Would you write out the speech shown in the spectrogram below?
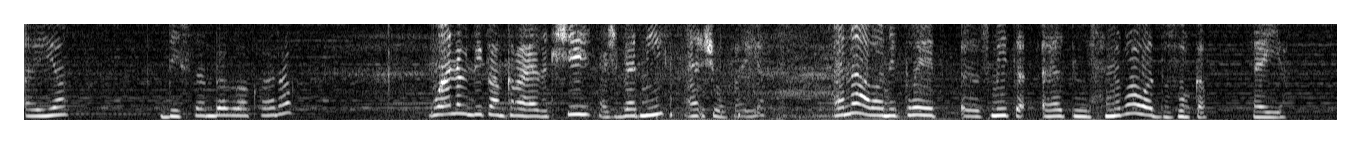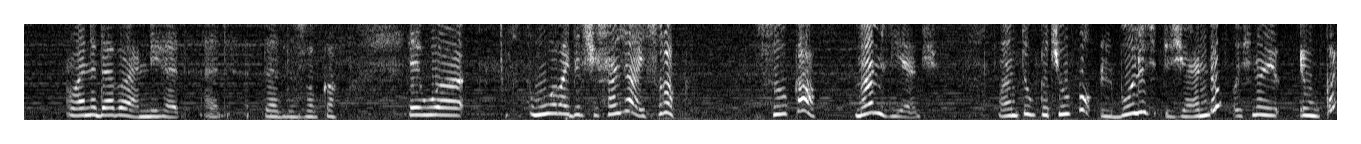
هيا ديسمبر وكذا وأنا اللي كنقرا هذاك الشيء عجبتني شوف هيا أنا راني قريت آه، سميت هاد الحمراء وهاد الزرقاء. هيا وأنا دابا عندي هاد هاد هاد الزرقاء. ايوا هو راه يدير شي حاجة يسرق. السرقه ما مزيانش. وأنتم كتشوفوا البوليس جا عنده شنو يوقع؟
